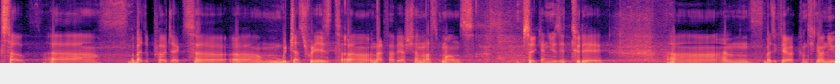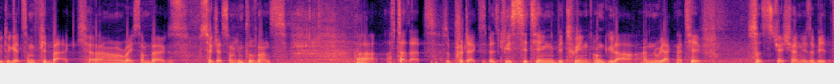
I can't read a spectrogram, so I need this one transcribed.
So, uh, about the project, uh, um, we just released uh, an alpha version last month, so you can use it today. Uh, and basically, we're on you to get some feedback, uh, raise some bugs, suggest some improvements. Uh, after that, the project is basically sitting between Angular and React Native. So the situation is a bit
